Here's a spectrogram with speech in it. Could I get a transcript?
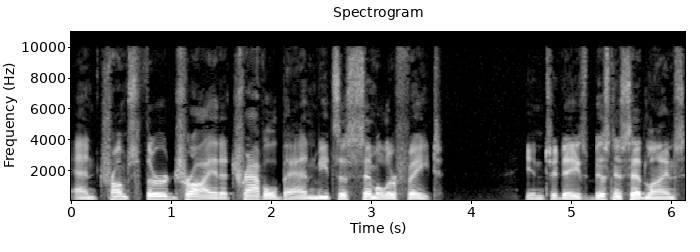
and Trump's third try at a travel ban meets a similar fate. In today's business headlines,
